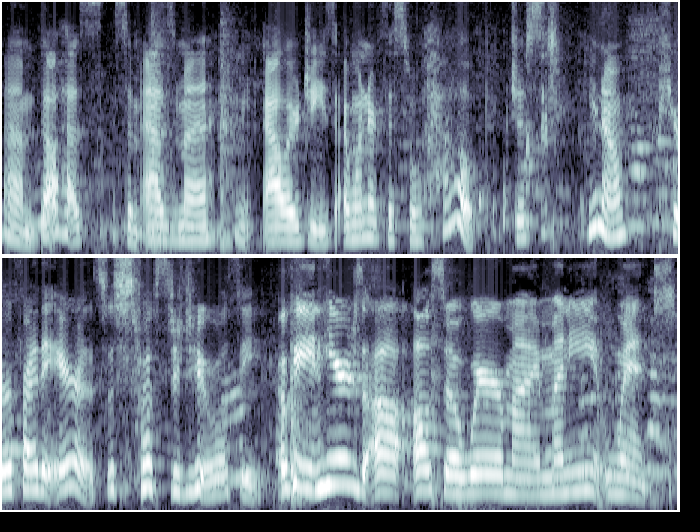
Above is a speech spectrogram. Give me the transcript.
Um, Belle has some asthma allergies. I wonder if this will help. Just, you know, purify the air. That's what it's supposed to do. We'll see. Okay, and here's uh, also where my money went.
